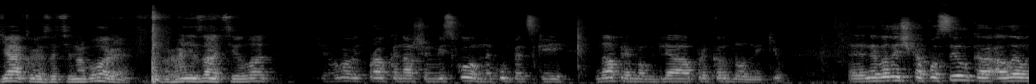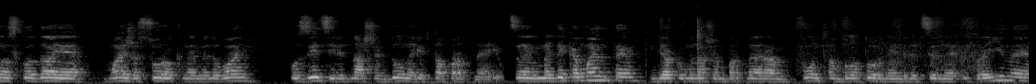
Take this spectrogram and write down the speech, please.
Дякую за ці набори. Організації ЛАД. Чергова відправка нашим військовим на Куп'янський напрямок для прикордонників. Е, Невеличка посилка, але вона складає майже 40 найменувань позицій від наших донорів та партнерів. Це медикаменти. Дякуємо нашим партнерам Фонд амбулаторної медицини України,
